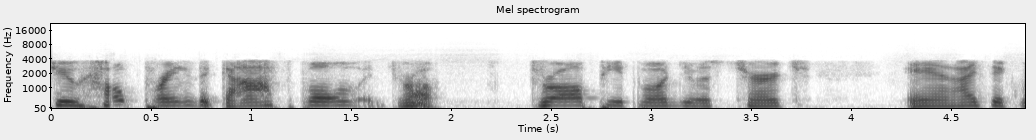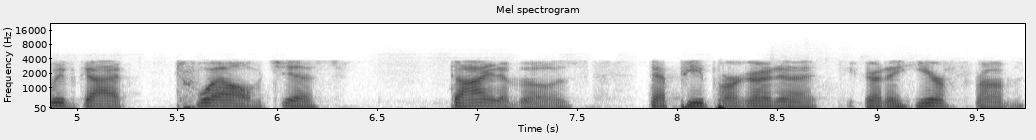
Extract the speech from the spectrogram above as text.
to help bring the gospel, draw draw people into his church. And I think we've got 12 just dynamos that people are going to going to hear from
